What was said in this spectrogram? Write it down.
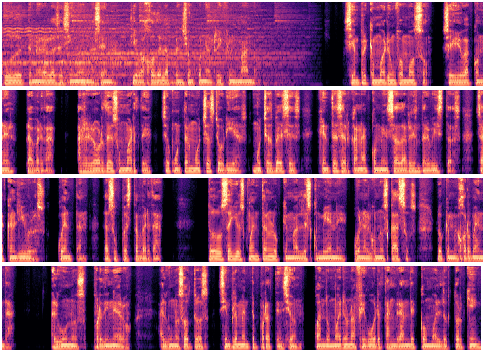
pudo detener al asesino en la escena, que bajó de la pensión con el rifle en mano. Siempre que muere un famoso, se lleva con él la verdad. Alrededor de su muerte se juntan muchas teorías. Muchas veces, gente cercana comienza a dar entrevistas, sacan libros, cuentan la supuesta verdad. Todos ellos cuentan lo que más les conviene o en algunos casos lo que mejor venda. Algunos por dinero, algunos otros simplemente por atención. Cuando muere una figura tan grande como el Dr. King,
